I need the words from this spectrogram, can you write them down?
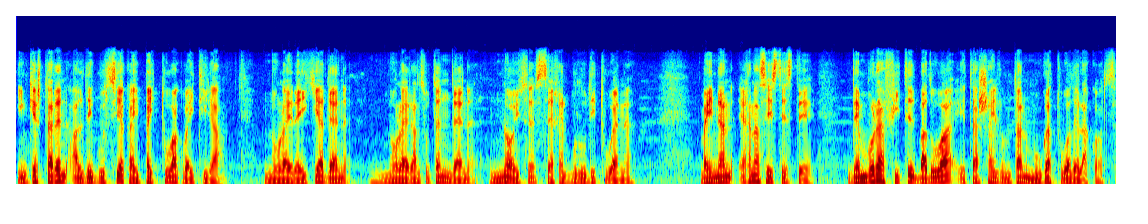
Inkestaren alde guziak aipaituak baitira. Nola eraikia den, nola erantzuten den, noiz zer helburu dituen. Baina ernaz eiztezte, denbora fitet badua eta sailuntan mugatua delakotz.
